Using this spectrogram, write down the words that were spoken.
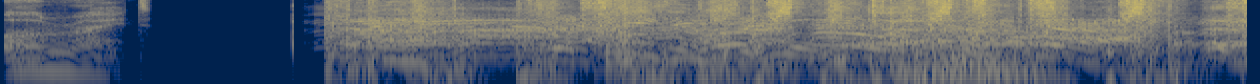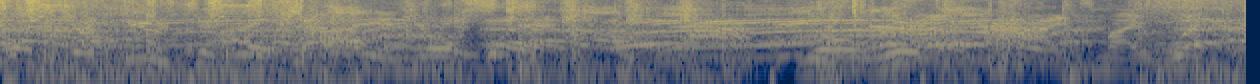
All right. Die in your stead. Your will my.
